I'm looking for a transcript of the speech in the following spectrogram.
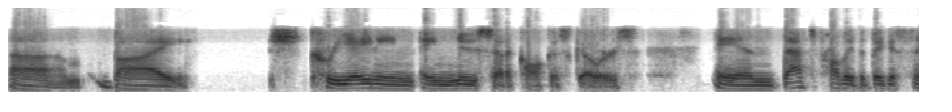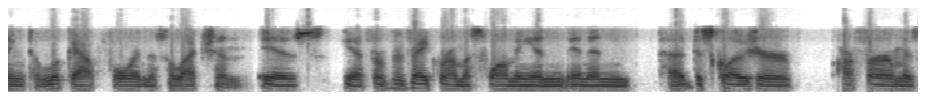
um, by creating a new set of caucus goers. And that's probably the biggest thing to look out for in this election is, you know, for Vivek Ramaswamy and, and in uh, disclosure, our firm is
